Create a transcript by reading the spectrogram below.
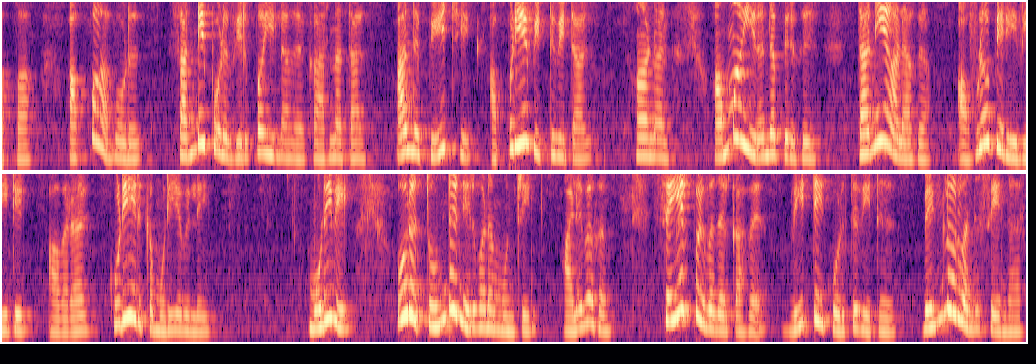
அப்பா அப்பாவோடு சண்டை போட விருப்பம் இல்லாத காரணத்தால் அந்த பேச்சை அப்படியே விட்டுவிட்டாள். ஆனால் அம்மா இறந்த பிறகு தனி ஆளாக அவ்வளோ பெரிய வீட்டில் அவரால் குடியிருக்க முடியவில்லை. முடிவில் ஒரு தொண்டு நிறுவனம் ஒன்றின் அலுவலகம் செயல்படுவதற்காக வீட்டை கொடுத்துவிட்டு பெங்களூர் வந்து சேர்ந்தார்.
